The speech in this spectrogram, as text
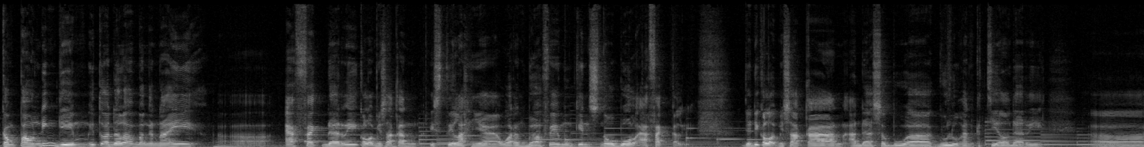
compounding game itu adalah mengenai uh, efek dari kalau misalkan istilahnya Warren Buffett mungkin snowball effect kali jadi kalau misalkan ada sebuah gulungan kecil dari uh,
